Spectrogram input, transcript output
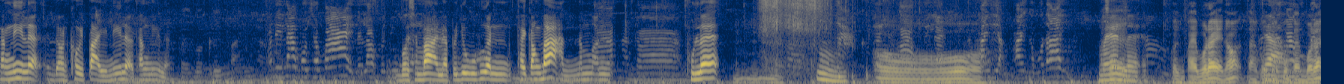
ทางนี้แหละดอนเคยไปนี่แหละทางนี้แหละไปบ่เคยไปบ่สบายแล้วไปอยู่เฮือนไทยกลางบ้านน้ำมันพุ่นแหละอืมอืมอืมโอ้แม่นแหละเพิ่งไปบ่ได้เนาะต่างคนจ้ะต่างคงกันบ่ได้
